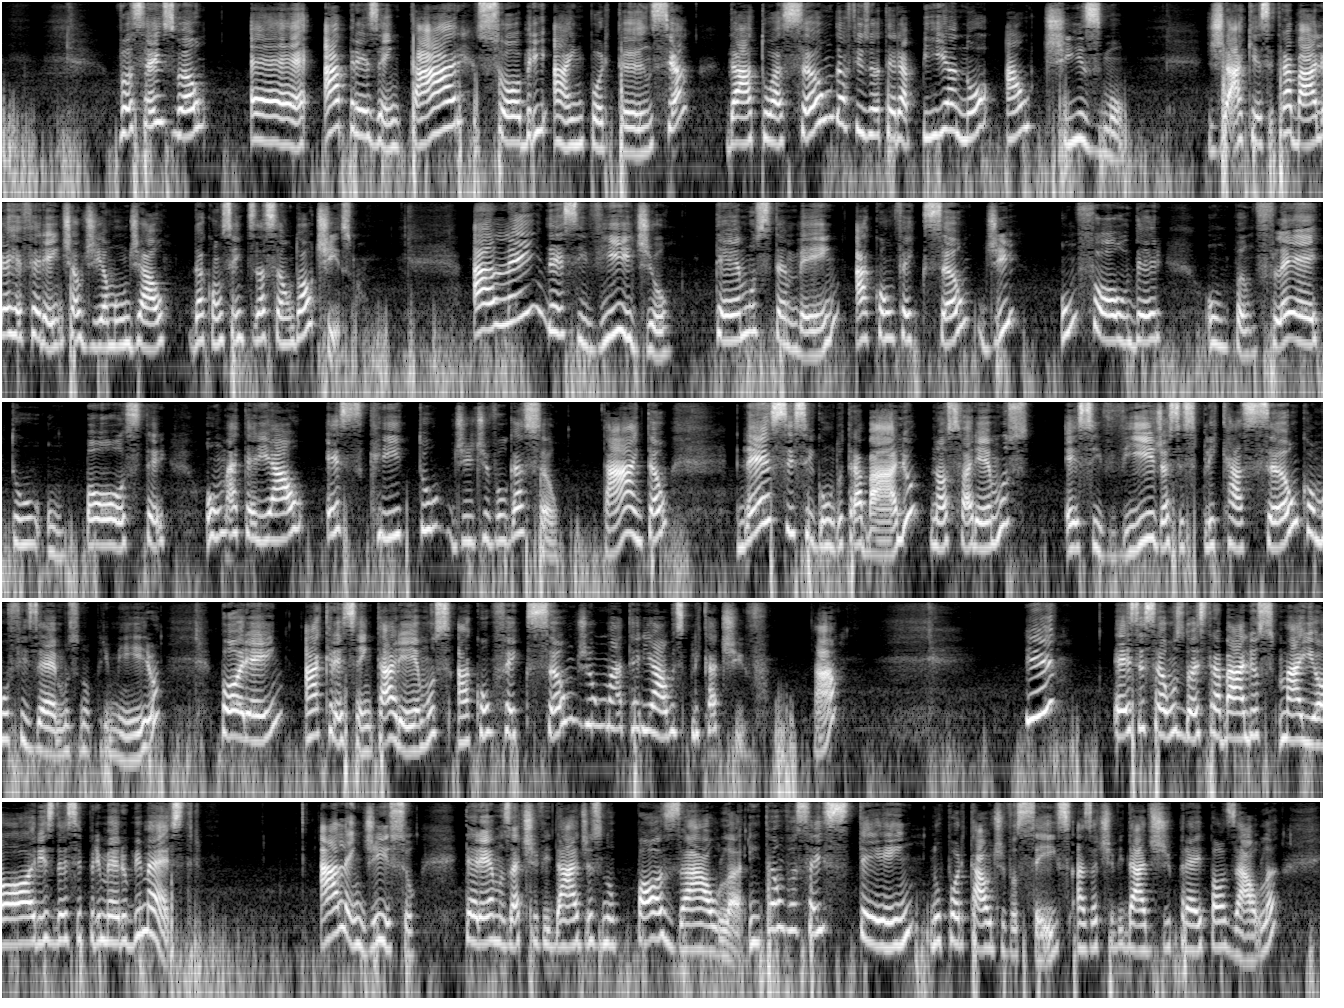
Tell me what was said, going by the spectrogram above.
Vocês vão é, apresentar sobre a importância da atuação da fisioterapia no autismo, já que esse trabalho é referente ao Dia Mundial da Conscientização do Autismo. Além desse vídeo, temos também a confecção de um folder, um panfleto, um pôster, um material escrito de divulgação, tá? Então, nesse segundo trabalho, nós faremos esse vídeo, essa explicação como fizemos no primeiro, porém acrescentaremos a confecção de um material explicativo, tá? E esses são os dois trabalhos maiores desse primeiro bimestre. Além disso, teremos atividades no pós-aula. Então, vocês têm no portal de vocês as atividades de pré e pós-aula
